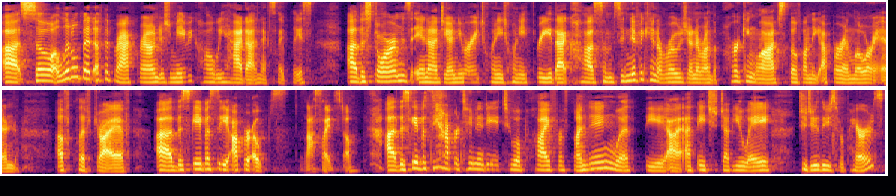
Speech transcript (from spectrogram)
Uh, so a little bit of the background, as you may recall, we had, uh, next slide please, uh, the storms in uh, January 2023 that caused some significant erosion around the parking lots, both on the upper and lower end of Cliff Drive. this gave us the upper, oops, last slide still. Uh, this gave us the opportunity to apply for funding with the uh, FHWA to do these repairs.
